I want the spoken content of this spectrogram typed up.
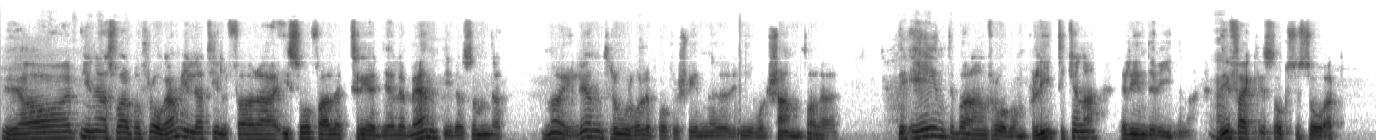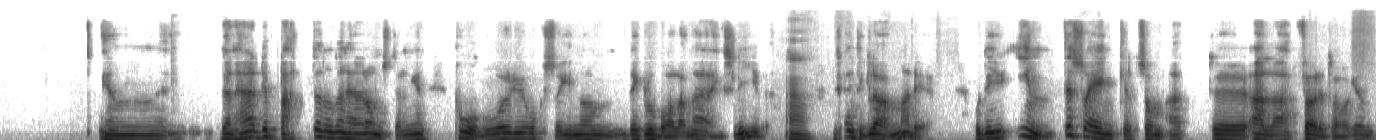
Ja, innan jag svarar på frågan vill jag tillföra i så fall ett tredje element i det som jag möjligen tror håller på att försvinna i vårt samtal här. Det är inte bara en fråga om politikerna eller individerna. Det är faktiskt också så att en, den här debatten och den här omställningen pågår ju också inom det globala näringslivet. Mm. Vi ska inte glömma det. Och det är ju inte så enkelt som att uh, alla företagen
